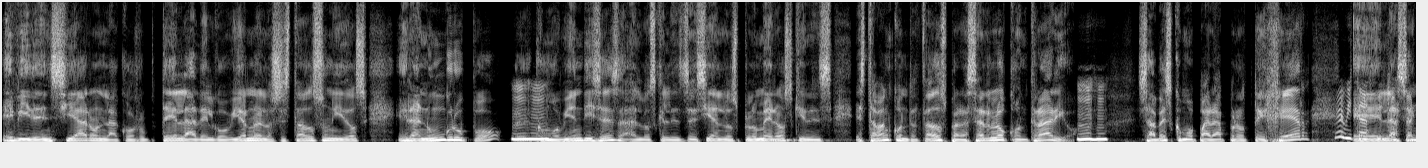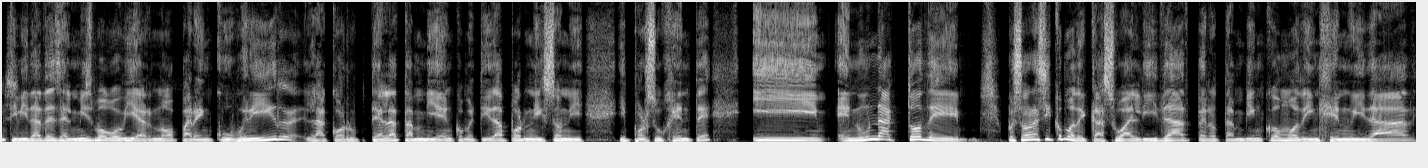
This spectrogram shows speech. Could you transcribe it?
evidenciaron la corruptela del gobierno de los Estados Unidos eran un grupo, eh, como bien dices, a los que les decían los plomeros, quienes estaban contratados para hacer lo contrario. ¿Sabes? Como para proteger eh, las actividades del mismo gobierno, para encubrir la corruptela también cometida por Nixon y, y por su gente. Y en un acto de, pues ahora sí como de casualidad, pero también como de ingenuidad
